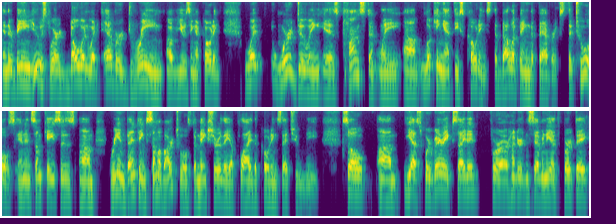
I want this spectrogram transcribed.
and they're being used where no one would ever dream of using a coating. What we're doing is constantly um, looking at these coatings, developing the fabrics, the tools, and in some cases, um, reinventing some of our tools to make sure they apply the coatings that you need. So, um, yes, we're very excited for our 170th birthday,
